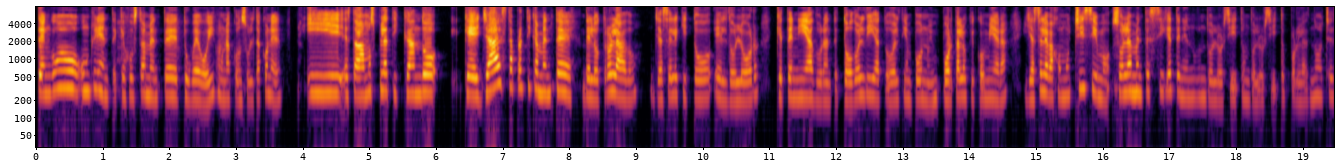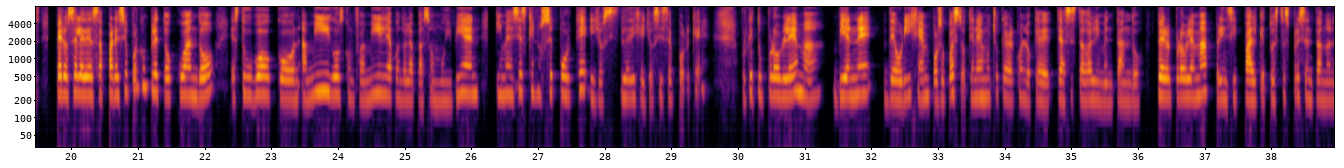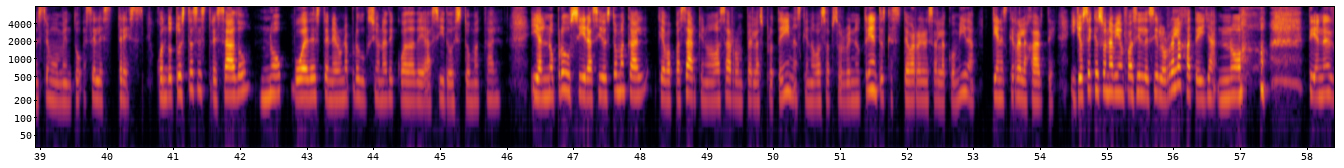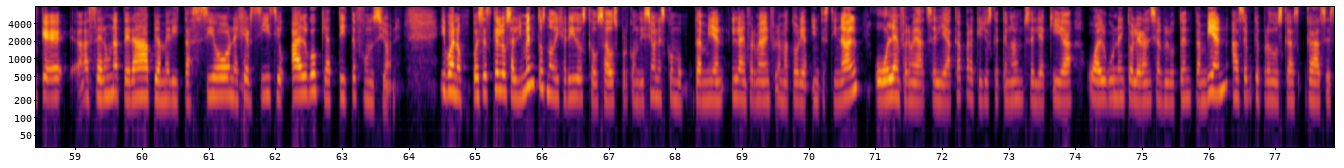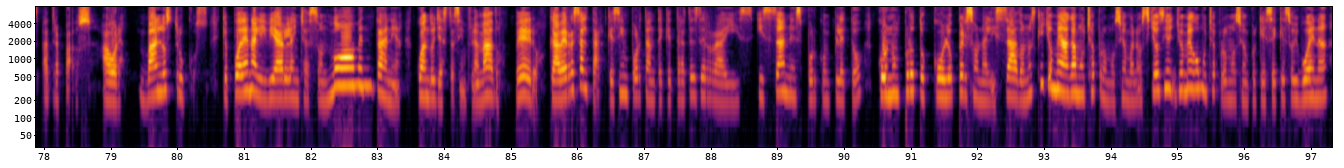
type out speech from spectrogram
Tengo un cliente que justamente tuve hoy una consulta con él y estábamos platicando que ya está prácticamente del otro lado ya se le quitó el dolor que tenía durante todo el día, todo el tiempo, no importa lo que comiera, y ya se le bajó muchísimo, solamente sigue teniendo un dolorcito, un dolorcito por las noches, pero se le desapareció por completo cuando estuvo con amigos, con familia, cuando la pasó muy bien, y me decía es que no sé por qué, y yo le dije yo sí sé por qué, porque tu problema viene de origen, por supuesto, tiene mucho que ver con lo que te has estado alimentando, pero el problema principal que tú estás presentando en este momento es el estrés. Cuando tú estás estresado, no puedes tener una producción adecuada de ácido estomacal. Y al no producir ácido estomacal, ¿qué va a pasar? Que no vas a romper las proteínas, que no vas a absorber nutrientes, que se te va a regresar la comida. Tienes que relajarte. Y yo sé que suena bien fácil decirlo, relájate y ya. No, tienes que hacer una terapia, meditación, ejercicio, algo que a ti te funcione. Y bueno, pues es que los alimentos no digeridos causados por condiciones como también la enfermedad inflamatoria intestinal o la enfermedad celíaca para aquellos que tengan celiaquía o alguna intolerancia al gluten también hace que produzcas gases atrapados. Ahora, van los trucos que pueden aliviar la hinchazón momentánea cuando ya estás inflamado. Pero cabe resaltar que es importante que trates de raíz y sanes por completo con un protocolo personalizado. No es que yo me haga mucha promoción, bueno, yo, yo me hago mucha promoción porque sé que soy buena,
